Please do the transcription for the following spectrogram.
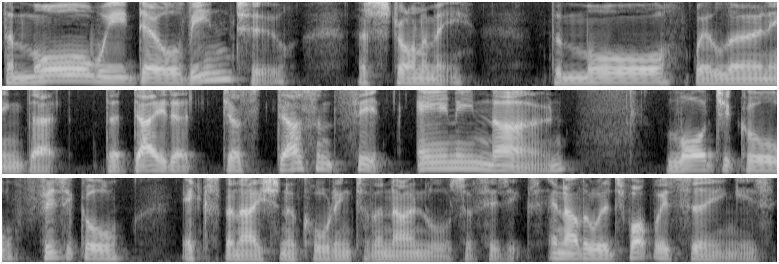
the more we delve into astronomy, the more we're learning that the data just doesn't fit any known logical, physical explanation according to the known laws of physics. In other words, what we're seeing is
